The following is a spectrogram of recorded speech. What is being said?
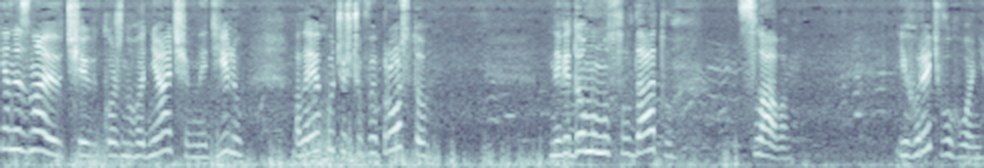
Я не знаю, чи кожного дня, чи в неділю, але я хочу, щоб ви просто невідомому солдату слава і горить вогонь.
